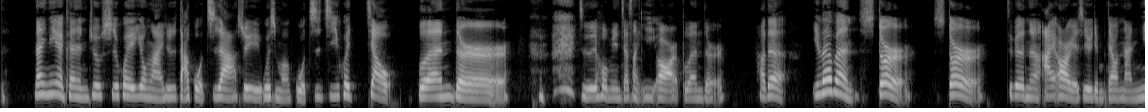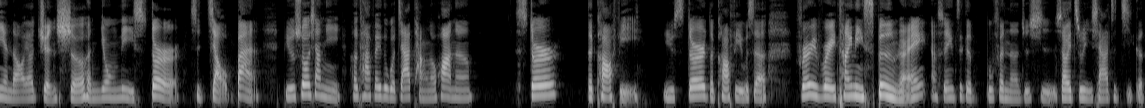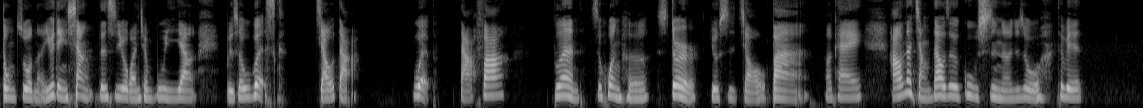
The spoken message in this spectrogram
那你也可能就是会用来就是打果汁啊，所以为什么果汁机会叫 blender？就是后面加上 er，blender。好的，eleven stir，stir。这个呢，i r 也是有点比较难念的哦，要卷舌很用力。Stir 是搅拌，比如说像你喝咖啡，如果加糖的话呢，stir the coffee。You stir the coffee with a very very tiny spoon, right？啊，所以这个部分呢，就是稍微注意一下这几个动作呢，有点像，但是又完全不一样。比如说 whisk 搅打，whip 打发，blend 是混合，stir。又是搅拌，OK，好，那讲到这个故事呢，就是我特别，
